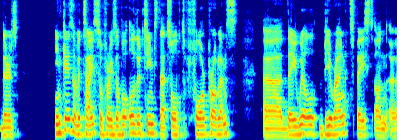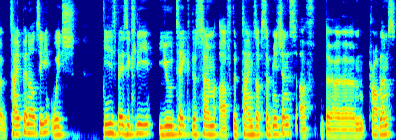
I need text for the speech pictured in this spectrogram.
there's in case of a tie so for example other teams that solved four problems uh, they will be ranked based on a time penalty which is basically you take the sum of the times of submissions of the um, problems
